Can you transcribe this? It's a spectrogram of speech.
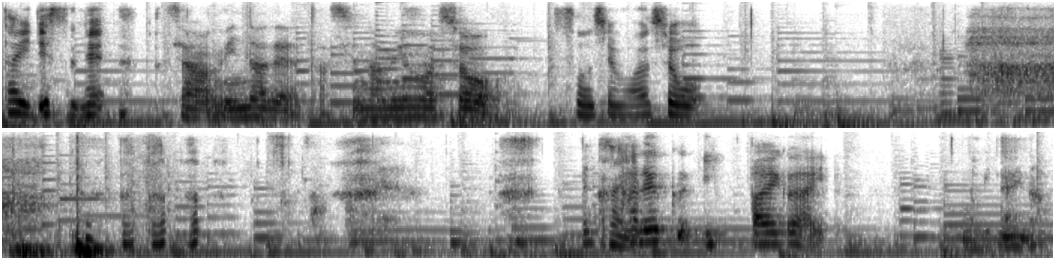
たいですね。じゃあみんなでたしなみましょそうしましょう。う。そうだね。なんかはい軽く一杯ぐらい飲みたいな。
